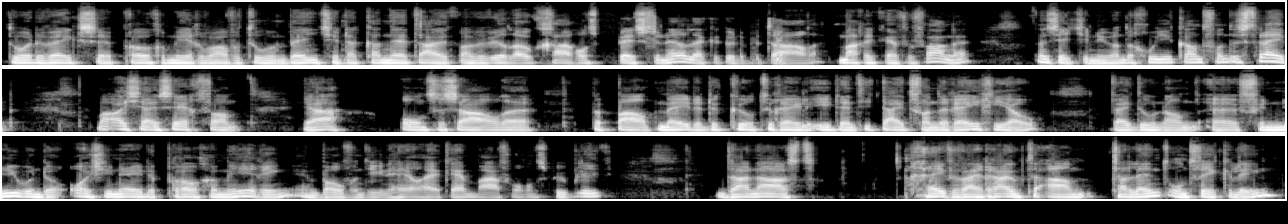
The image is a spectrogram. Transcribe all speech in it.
Door de week eh, programmeren we af en toe een bandje. Dat kan net uit, maar we willen ook graag ons personeel lekker kunnen betalen. Mag ik even vangen? Dan zit je nu aan de goede kant van de streep. Maar als jij zegt van ja, onze zaal eh, bepaalt mede de culturele identiteit van de regio. Wij doen dan vernieuwende, originele programmering. En bovendien heel herkenbaar voor ons publiek. Daarnaast geven wij ruimte aan talentontwikkeling.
